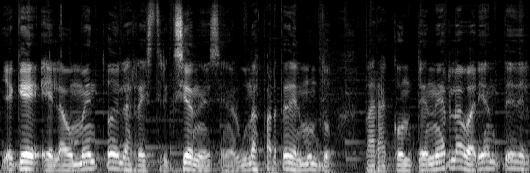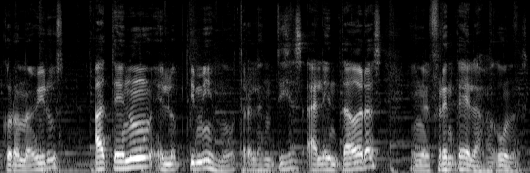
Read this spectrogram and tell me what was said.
ya que el aumento de las restricciones en algunas partes del mundo para contener la variante del coronavirus atenuó el optimismo tras las noticias alentadoras en el frente de las vacunas.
